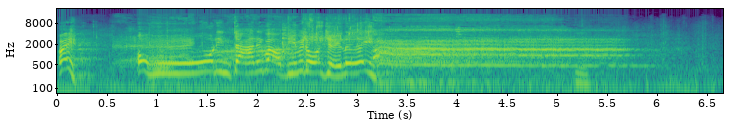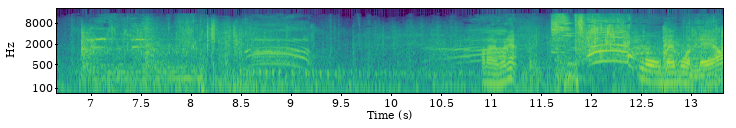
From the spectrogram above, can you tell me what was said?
เฮ้ยโอ้โหนินจาหรือเปล่าตีไม่โดนเฉยเลยอะไรวะเนี่ยงงไปหมดแล้ว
